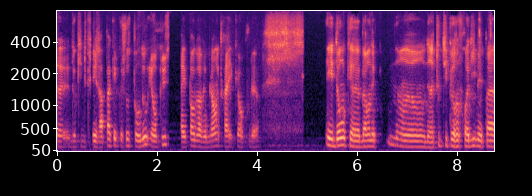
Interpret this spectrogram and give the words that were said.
euh, donc il ne créera pas quelque chose pour nous. Et en plus, il travaille pas en noir et blanc, il travaille qu'en couleur. Et donc, bah, on, est, on est un tout petit peu refroidi, mais pas,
